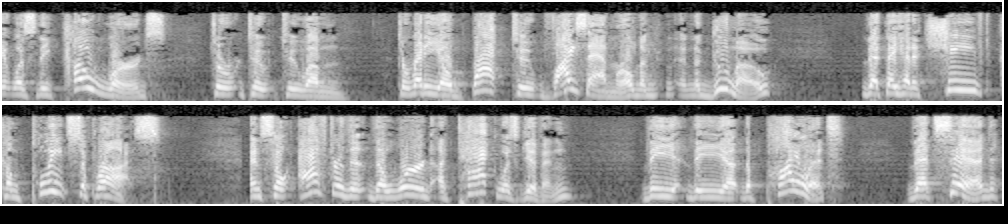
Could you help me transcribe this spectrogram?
it was the code words to, to, to, um, to radio back to Vice Admiral Nagumo that they had achieved complete surprise. And so after the, the word attack was given, the, the, uh, the pilot that said,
